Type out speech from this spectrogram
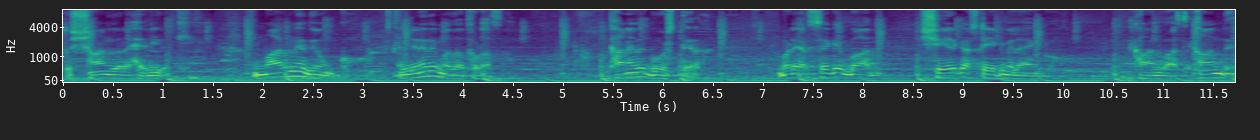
تو شان ذرا ہیوی رکھی مارنے دے ان کو، لینے دے مزہ تھوڑا سا. کھانے دے گوشت تیرا. بڑے عرصے کے بعد شیر کا سٹیک ملا ان کو. کھان واسطے، کھان دے.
